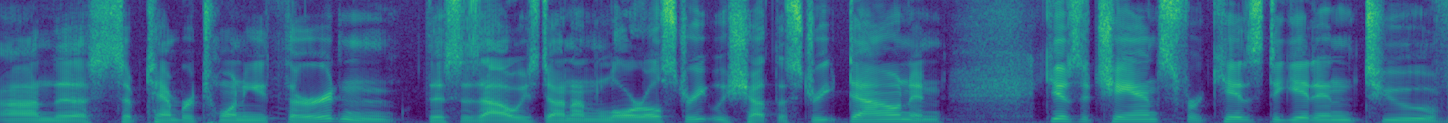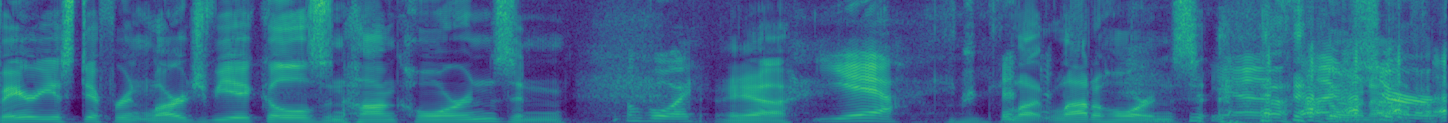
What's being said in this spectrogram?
on the September 23rd, and this is always done on Laurel Street. We shut the street down and gives a chance for kids to get into various different large vehicles and honk horns and Oh boy. yeah, Yeah. A lot, lot of horns. Yes, I'm sure.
